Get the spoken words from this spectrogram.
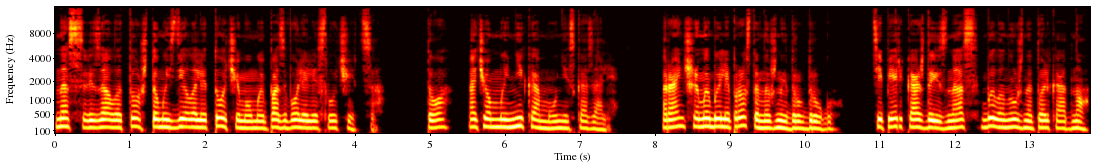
нас связало то, что мы сделали то, чему мы позволили случиться. То, о чем мы никому не сказали. Раньше мы были просто нужны друг другу. Теперь каждый из нас было нужно только одно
